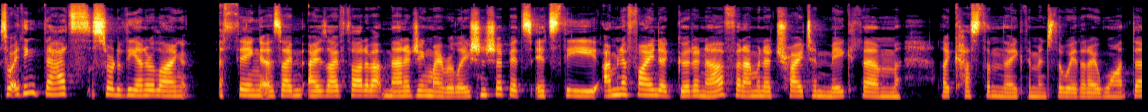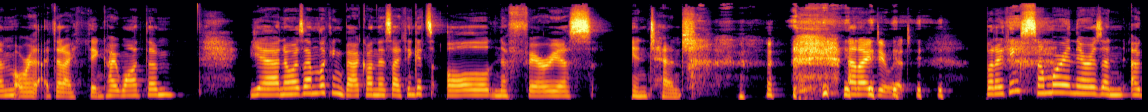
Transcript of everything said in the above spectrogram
So I think that's sort of the underlying thing as I'm as I've thought about managing my relationship. It's it's the I'm going to find a good enough and I'm going to try to make them like custom make them into the way that I want them or that I think I want them. Yeah, no, as I'm looking back on this, I think it's all nefarious intent. and I do it. But I think somewhere in there is a, a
